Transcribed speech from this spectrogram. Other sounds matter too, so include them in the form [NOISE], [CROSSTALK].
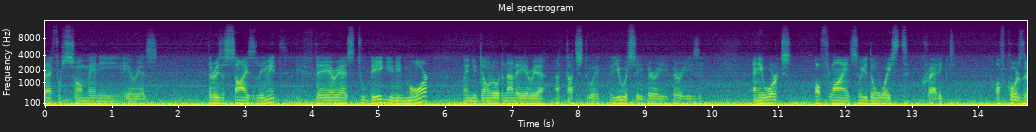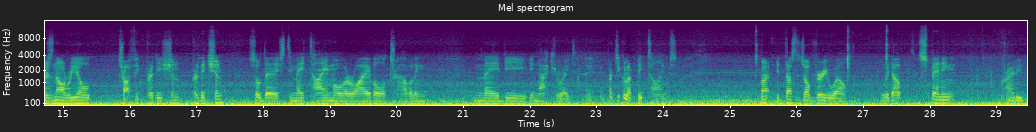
that for so many areas. There is a size limit. If the area is too big, you need more, then you download another area attached to it. You will see very, very easy. And it works offline, so you don't waste credit. Of course, there's no real traffic prediction, prediction, so the estimate time of arrival or traveling may be inaccurate, in particular peak times. But it does the job very well without spending credit.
